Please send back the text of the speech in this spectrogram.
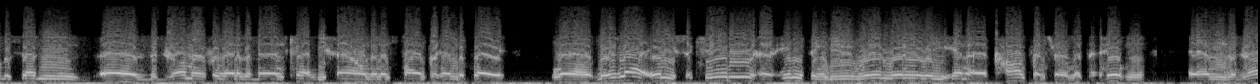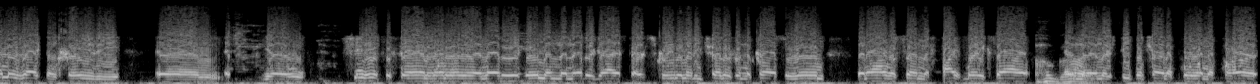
All of a sudden, uh, the drummer for one of the bands can't be found, and it's time for him to play. Well, there's not any security or anything, dude. We're literally in a conference room at the Hilton, and the drummer's acting crazy, and, you know, shit hits the fan one way or another. Him and another guy start screaming at each other from across the room. Then all of a sudden, a fight breaks out. Oh, God. And then there's people trying to pull them apart.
